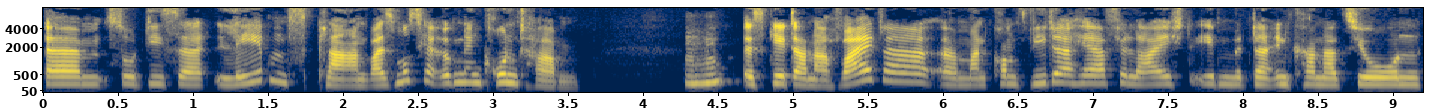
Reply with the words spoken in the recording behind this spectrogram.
ähm, so dieser Lebensplan, weil es muss ja irgendeinen Grund haben. Mhm. Es geht danach weiter, äh, man kommt wieder her vielleicht eben mit einer Inkarnation,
